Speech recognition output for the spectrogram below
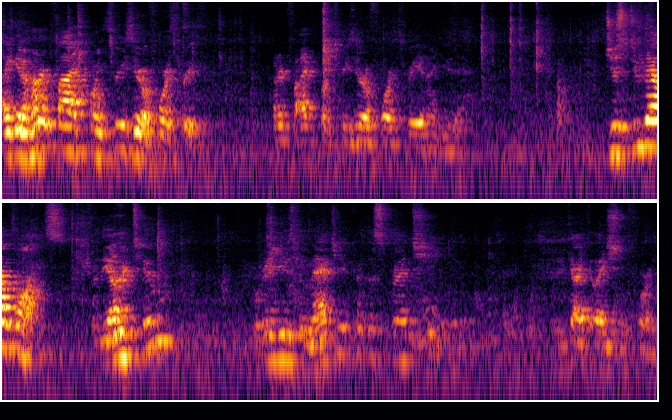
I get 105.3043. 105.3043, and I do that. just do that once. For the other two, we're gonna use the magic of the spreadsheet. to Do the calculation for you.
